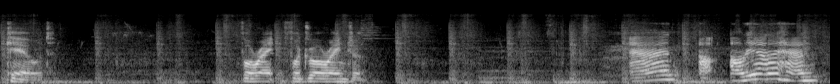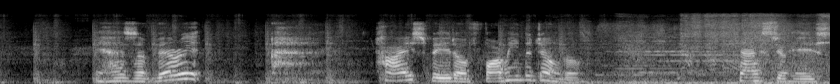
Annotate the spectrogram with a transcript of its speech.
killed for for Drow Ranger. And uh, on the other hand, it has a very high speed of farming in the jungle, thanks to his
